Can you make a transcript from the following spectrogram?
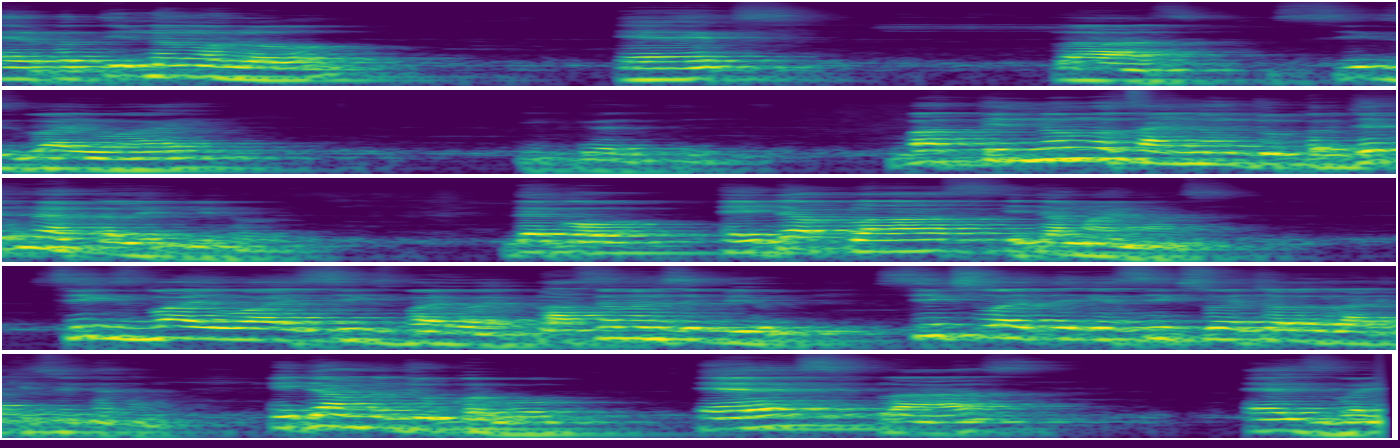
এরপর তিন নং হলো x plus six by y equal three বা তিন নং ও চার নং যোগ করে যে কোনো একটা লিখলি হবে। দেখো এইটা প্লাস এটা minus six by y six by y প্লাসে মাইনাসে বিয়োগ। সিক্স ওয়াই থেকে সিক্স ওয়াই চলে গেলে আর কিছুই থাকে না। এটা আমরা যোগ করব x plus x by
